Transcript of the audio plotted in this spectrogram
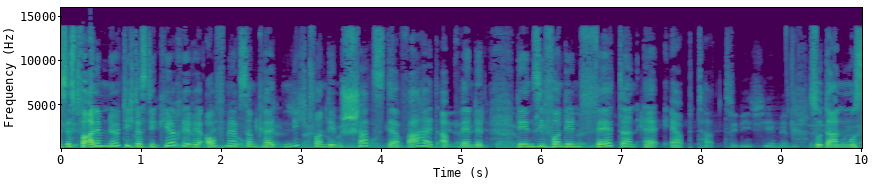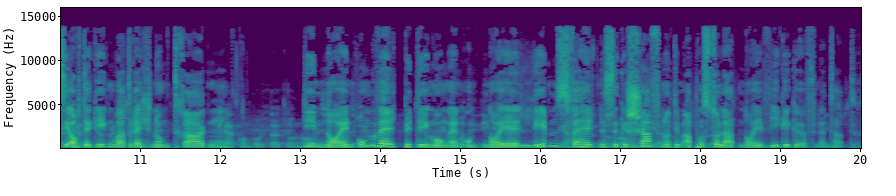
Es ist vor allem nötig, dass die Kirche ihre Aufmerksamkeit nicht von dem Schatz der Wahrheit abwendet, den sie von den Vätern ererbt hat. Sodann muss sie auch der Gegenwart Rechnung tragen, die neuen Umweltbedingungen und neue Lebensverhältnisse geschaffen und dem Apostolat neue Wege geöffnet hat.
